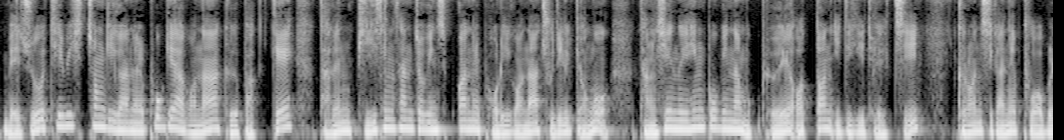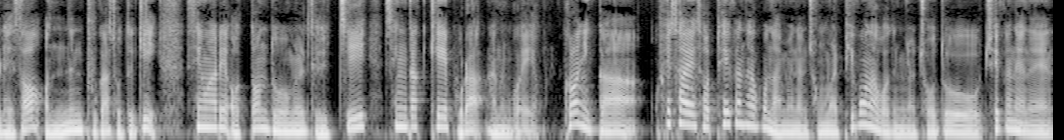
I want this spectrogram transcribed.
매주 TV 시청 기간을 포기하거나 그 밖에 다른 비생산적인 습관을 버리거나 줄일 경우 당신의 행복이나 목표에 어떤 이득이 될지 그런 시간에 부업을 해서 얻는 부가소득이 생활에 어떤 도움을 들지 생각해 보라라는 거예요. 그러니까 회사에서 퇴근하고 나면은 정말 피곤하거든요. 저도 최근에는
